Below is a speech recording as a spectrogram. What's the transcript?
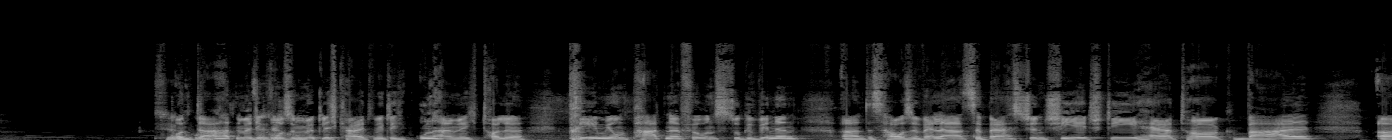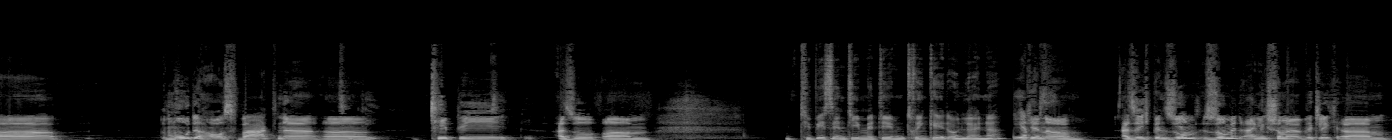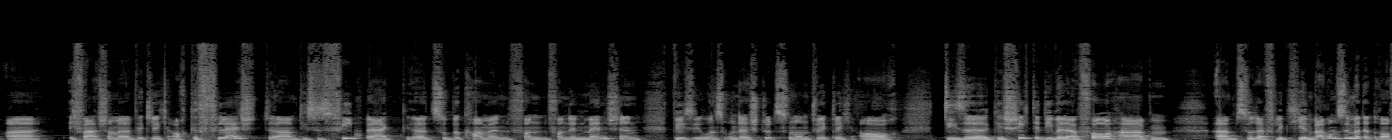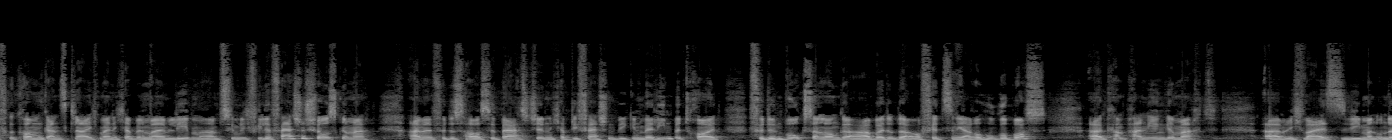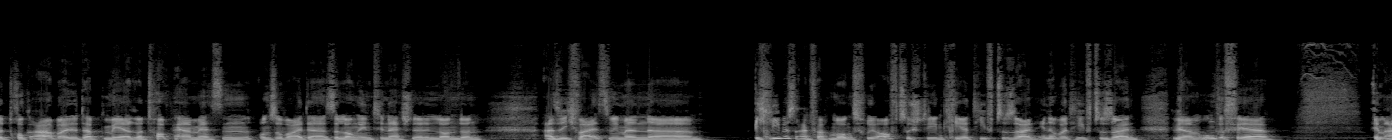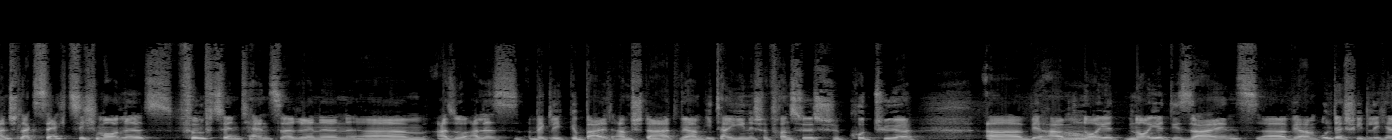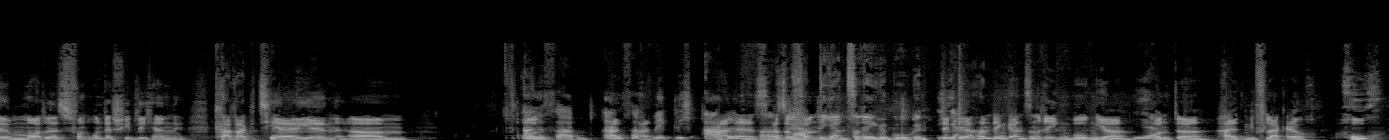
Sehr und cool. da hatten wir die sehr, große sehr cool. Möglichkeit, wirklich unheimlich tolle Premium-Partner für uns zu gewinnen. Äh, das Hause Weller, Sebastian, GHD, Hair Talk, Wahl, äh, Modehaus Wagner, äh, Tippi, also ähm, Tippi sind die mit dem Trinkgeld online, ne? Yep. Genau. Also ich bin so, somit eigentlich schon mal wirklich ähm, äh, ich war schon mal wirklich auch geflasht, äh, dieses Feedback äh, zu bekommen von, von den Menschen, wie sie uns unterstützen und wirklich auch diese Geschichte, die wir davor haben, ähm, zu reflektieren. Warum sind wir da drauf gekommen? Ganz klar, ich meine, ich habe in meinem Leben ähm, ziemlich viele Fashion-Shows gemacht. Einmal für das Haus Sebastian, ich habe die Fashion Week in Berlin betreut, für den Vogue-Salon gearbeitet oder auch 14 Jahre Hugo Boss-Kampagnen äh, gemacht. Ähm, ich weiß, wie man unter Druck arbeitet, habe mehrere Top-Hair-Messen und so weiter, Salon International in London. Also ich weiß, wie man äh, ich liebe es einfach, morgens früh aufzustehen, kreativ zu sein, innovativ zu sein. Wir haben ungefähr im Anschlag 60 Models, 15 Tänzerinnen, ähm, also alles wirklich geballt am Start. Wir haben italienische, französische Couture. Äh, wir haben wow. neue, neue Designs. Äh, wir haben unterschiedliche Models von unterschiedlichen Charakterien. Ähm, alle Farben, einfach all, wirklich alle alles. Farben. Also von die ganze Regenbogen. Wir ja. haben den ganzen Regenbogen, ja, ja. und äh, halten die Flagge auch hoch.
